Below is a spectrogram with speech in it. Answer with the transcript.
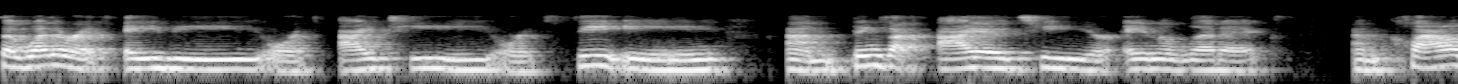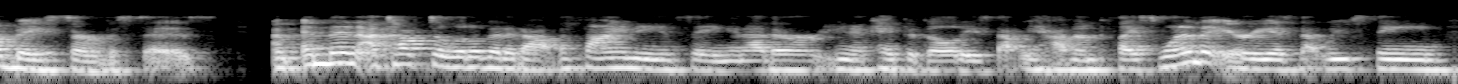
So whether it's AV or it's IT or it's CE, um, things like IoT or analytics, um, cloud-based services. Um, and then I talked a little bit about the financing and other you know capabilities that we have in place. One of the areas that we've seen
